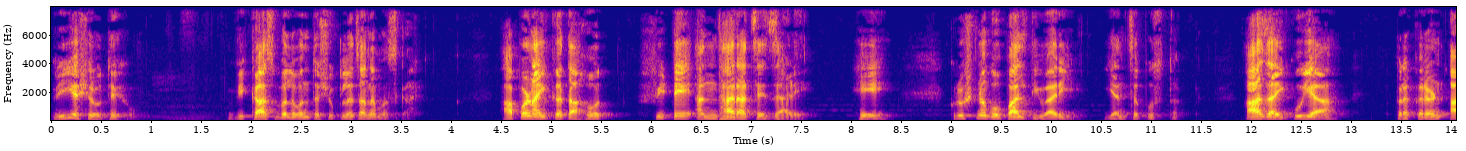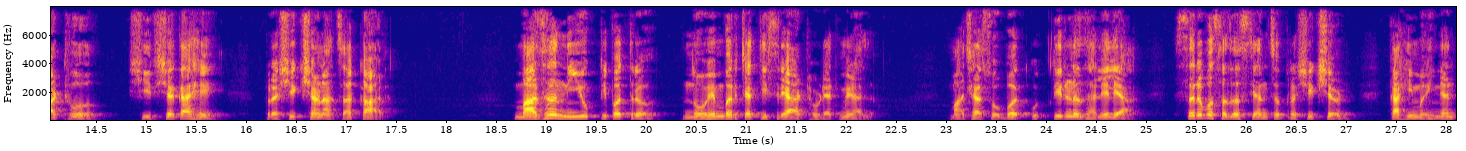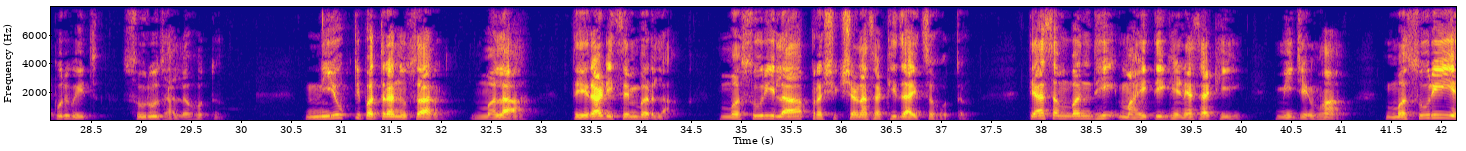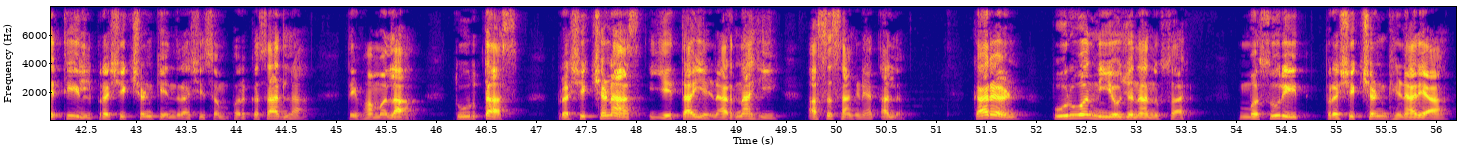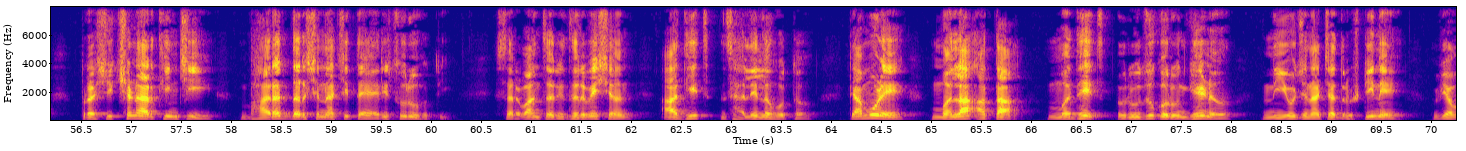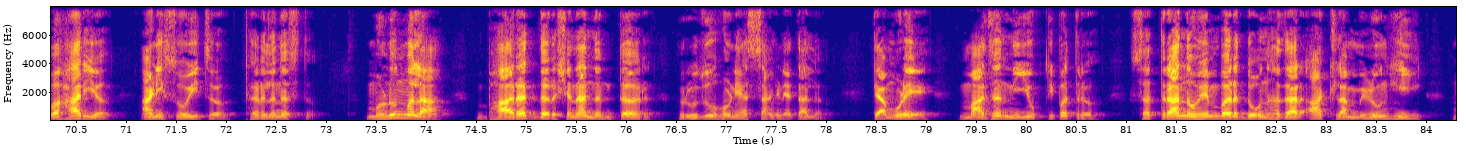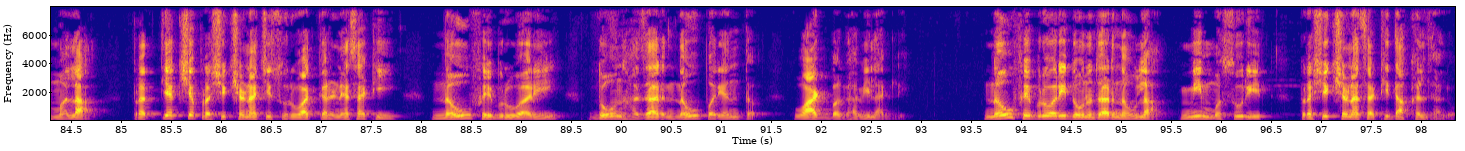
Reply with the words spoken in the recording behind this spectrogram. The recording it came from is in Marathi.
प्रिय श्रोते हो विकास बलवंत शुक्लचा नमस्कार. आपण ऐकत आहोत फिटे अंधाराचे जाळे. हे कृष्ण गोपाल तिवारी यांचं पुस्तक. आज ऐकूया प्रकरण आठवं शीर्षक आहे प्रशिक्षणाचा काळ. माझं नियुक्तीपत्र नोव्हेंबरच्या तिसऱ्या आठवड्यात मिळालं. माझ्यासोबत उत्तीर्ण झालेल्या सर्व सदस्यांचं प्रशिक्षण काही महिन्यांपूर्वीच सुरू झालं होतं. नियुक्तीपत्रानुसार मला तेरा डिसेंबरला मसुरीला प्रशिक्षणासाठी जायचं होतं. त्यासंबंधी माहिती घेण्यासाठी मी जेव्हा मसुरी येथील प्रशिक्षण केंद्राशी संपर्क साधला तेव्हा मला तूर्तास प्रशिक्षणास येता येणार नाही असं सांगण्यात आलं. कारण पूर्वनियोजनानुसार मसुरीत प्रशिक्षण घेणाऱ्या प्रशिक्षणार्थींची भारत दर्शनाची तयारी सुरू होती. सर्वांचं रिझर्वेशन आधीच झालेलं होतं. त्यामुळे मला आता मध्येच रुजू करून घेणं नियोजनाच्या दृष्टीने व्यवहार्य आणि सोयीचं ठरलं नसतं. म्हणून मला भारत दर्शनानंतर रुजू होण्यास सांगण्यात आलं. त्यामुळे माझं नियुक्तीपत्र सतरा नोव्हेंबर दोन हजार आठला मिळूनही मला प्रत्यक्ष प्रशिक्षणाची सुरुवात करण्यासाठी नऊ फेब्रुवारी दोन हजार नऊपर्यंत वाट बघावी लागली. नऊ फेब्रुवारी दोन हजार नऊला मी मसुरीत प्रशिक्षणासाठी दाखल झालो.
